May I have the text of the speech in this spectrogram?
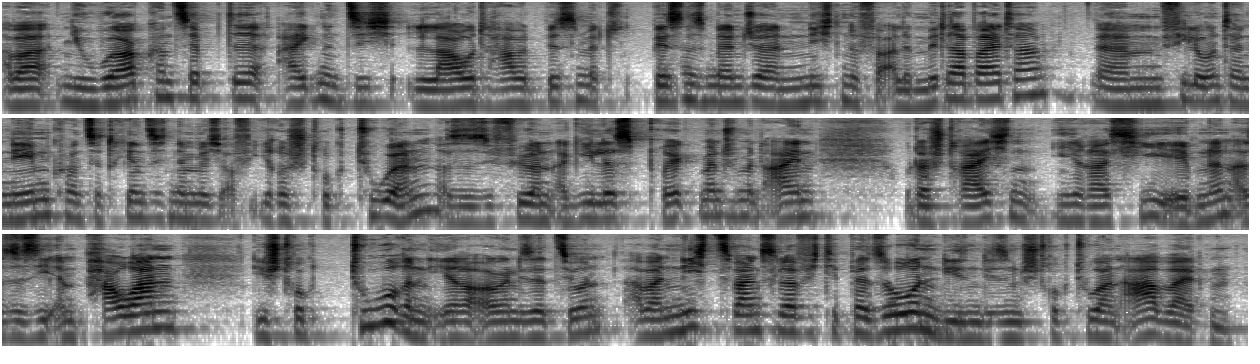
Aber New Work-Konzepte eignen sich laut Harvard Business Manager nicht nur für alle Mitarbeiter. Ähm, viele Unternehmen konzentrieren sich nämlich auf ihre Strukturen. Also sie führen agiles Projektmanagement ein oder streichen Hierarchieebenen. Also sie empowern die Strukturen ihrer Organisation, aber nicht zwangsläufig die Personen, die in diesen Strukturen arbeiten.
